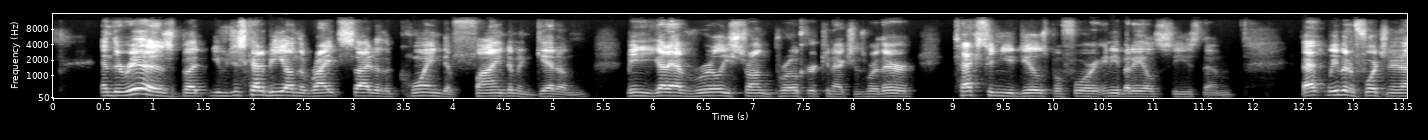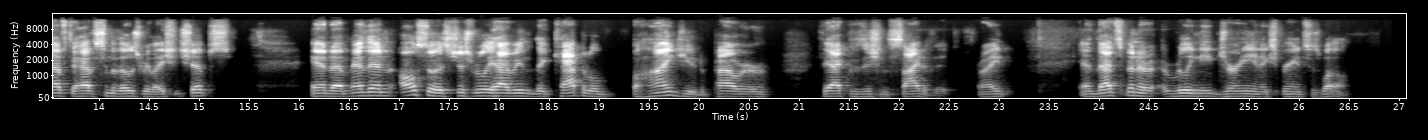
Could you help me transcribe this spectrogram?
And there is but you've just got to be on the right side of the coin to find them and get them meaning you got to have really strong broker connections where they're texting you deals before anybody else sees them. That we've been fortunate enough to have some of those relationships, and um, and then also it's just really having the capital behind you to power the acquisition side of it, right? And that's been a, a really neat journey and experience as well.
